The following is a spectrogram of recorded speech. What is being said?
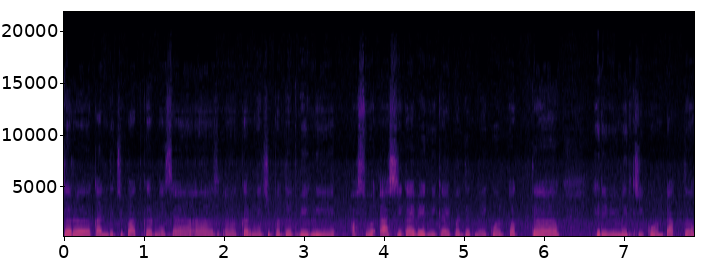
तर कांद्याची पात करण्याचा करण्याची पद्धत वेगळी असू अशी काही वेगळी काही पद्धत नाही. कोण फक्त हिरवी मिरची कोण टाकतं?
